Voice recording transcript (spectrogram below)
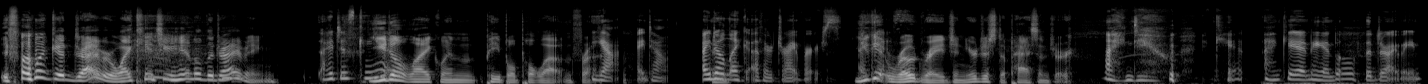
if I'm a good driver, why can't you handle the driving? I just can't. You don't like when people pull out in front. Yeah, I don't. I don't like other drivers. I You get can't- road rage and you're just a passenger. I do. I can't. I can't handle the driving.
